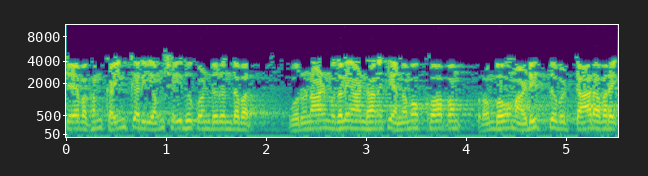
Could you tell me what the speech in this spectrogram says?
சேவகம் கைங்கரியம் செய்து கொண்டிருந்தவர். ஒரு நாள் முதலியாண்டானுக்கு என்னமோ கோபம் ரொம்பவும் அடித்து விட்டார் அவரை.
